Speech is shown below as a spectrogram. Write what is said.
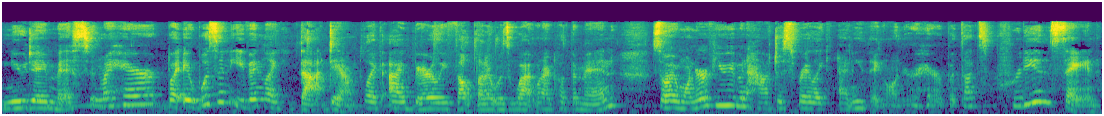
New Day mist in my hair, but it wasn't even like that damp. Like I barely felt that it was wet when I put them in. So I wonder if you even have to spray like anything on your hair, but that's pretty insane.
